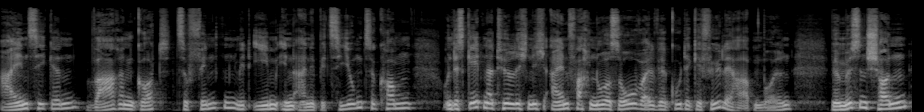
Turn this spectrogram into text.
einzigen wahren Gott zu finden, mit ihm in eine Beziehung zu kommen. Und es geht natürlich nicht einfach nur so, weil wir gute Gefühle haben wollen. Wir müssen schon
